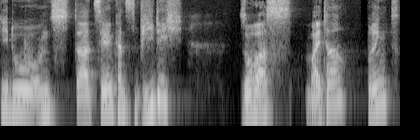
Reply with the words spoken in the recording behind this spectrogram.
die du uns da erzählen kannst, wie dich sowas weiterbringt?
